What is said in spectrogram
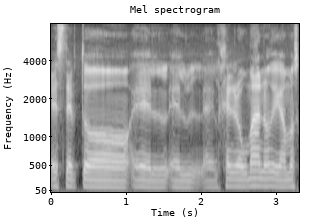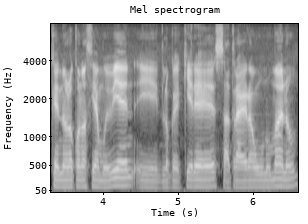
excepto el, el, género humano, digamos que no lo conocía muy bien y lo que quiere es atraer a un humano,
